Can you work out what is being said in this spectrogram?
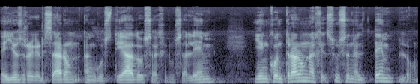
Ellos regresaron angustiados a Jerusalén y encontraron a Jesús en el templo.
